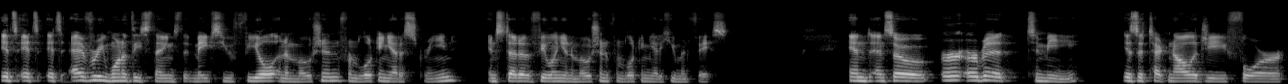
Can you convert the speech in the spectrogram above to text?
It's it's it's every one of these things that makes you feel an emotion from looking at a screen instead of feeling an emotion from looking at a human face. And and so Ur- urbit to me is a technology for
